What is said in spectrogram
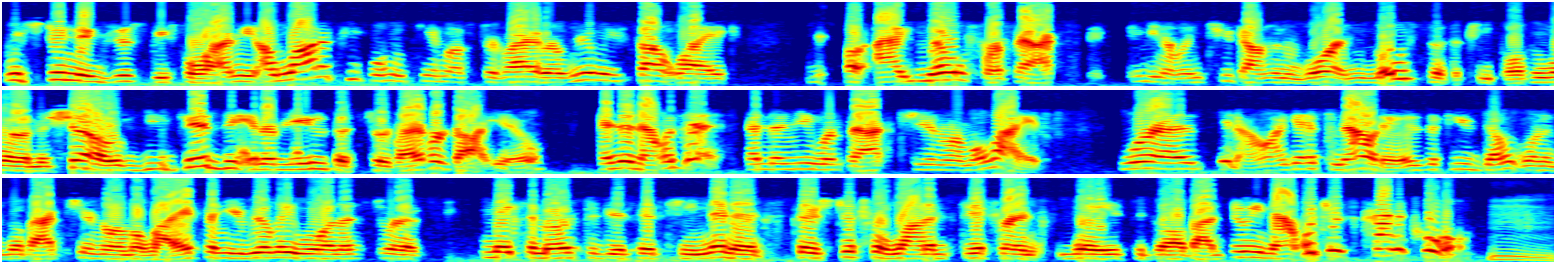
which didn't exist before. I mean, a lot of people who came off Survivor really felt like I know for a fact, you know, in 2001, most of the people who went on the show, you did the interviews that Survivor got you, and then that was it. And then you went back to your normal life. Whereas, you know, I guess nowadays, if you don't want to go back to your normal life and you really want to sort of make the most of your 15 minutes, there's just a lot of different ways to go about doing that, which is kind of cool. Hmm.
